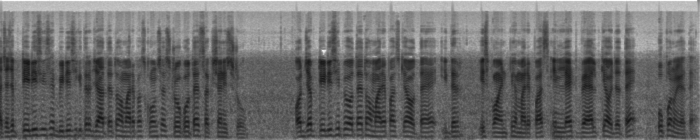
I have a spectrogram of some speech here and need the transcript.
अच्छा जब टीडीसी से बीडीसी की तरफ़ जाता है तो हमारे पास कौन सा स्ट्रोक होता है? सक्शन स्ट्रोक और जब टीडीसी पे होता है तो हमारे पास क्या होता है? इधर, इस पॉइंट पे हमारे पास इनलेट वेल्व क्या हो जाता है? ओपन हो जाता है।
